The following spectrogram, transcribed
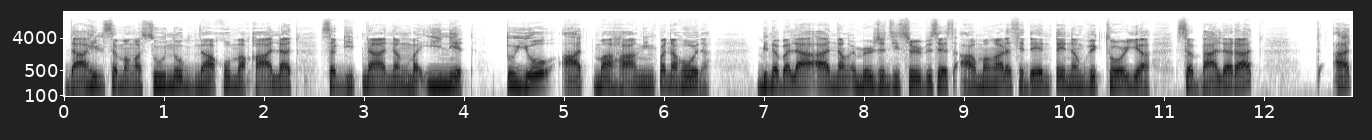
dahil sa mga sunog na kumakalat sa gitna ng mainit, tuyo at mahanging panahon. Binabalaan ng emergency services ang mga residente ng Victoria sa Ballarat at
